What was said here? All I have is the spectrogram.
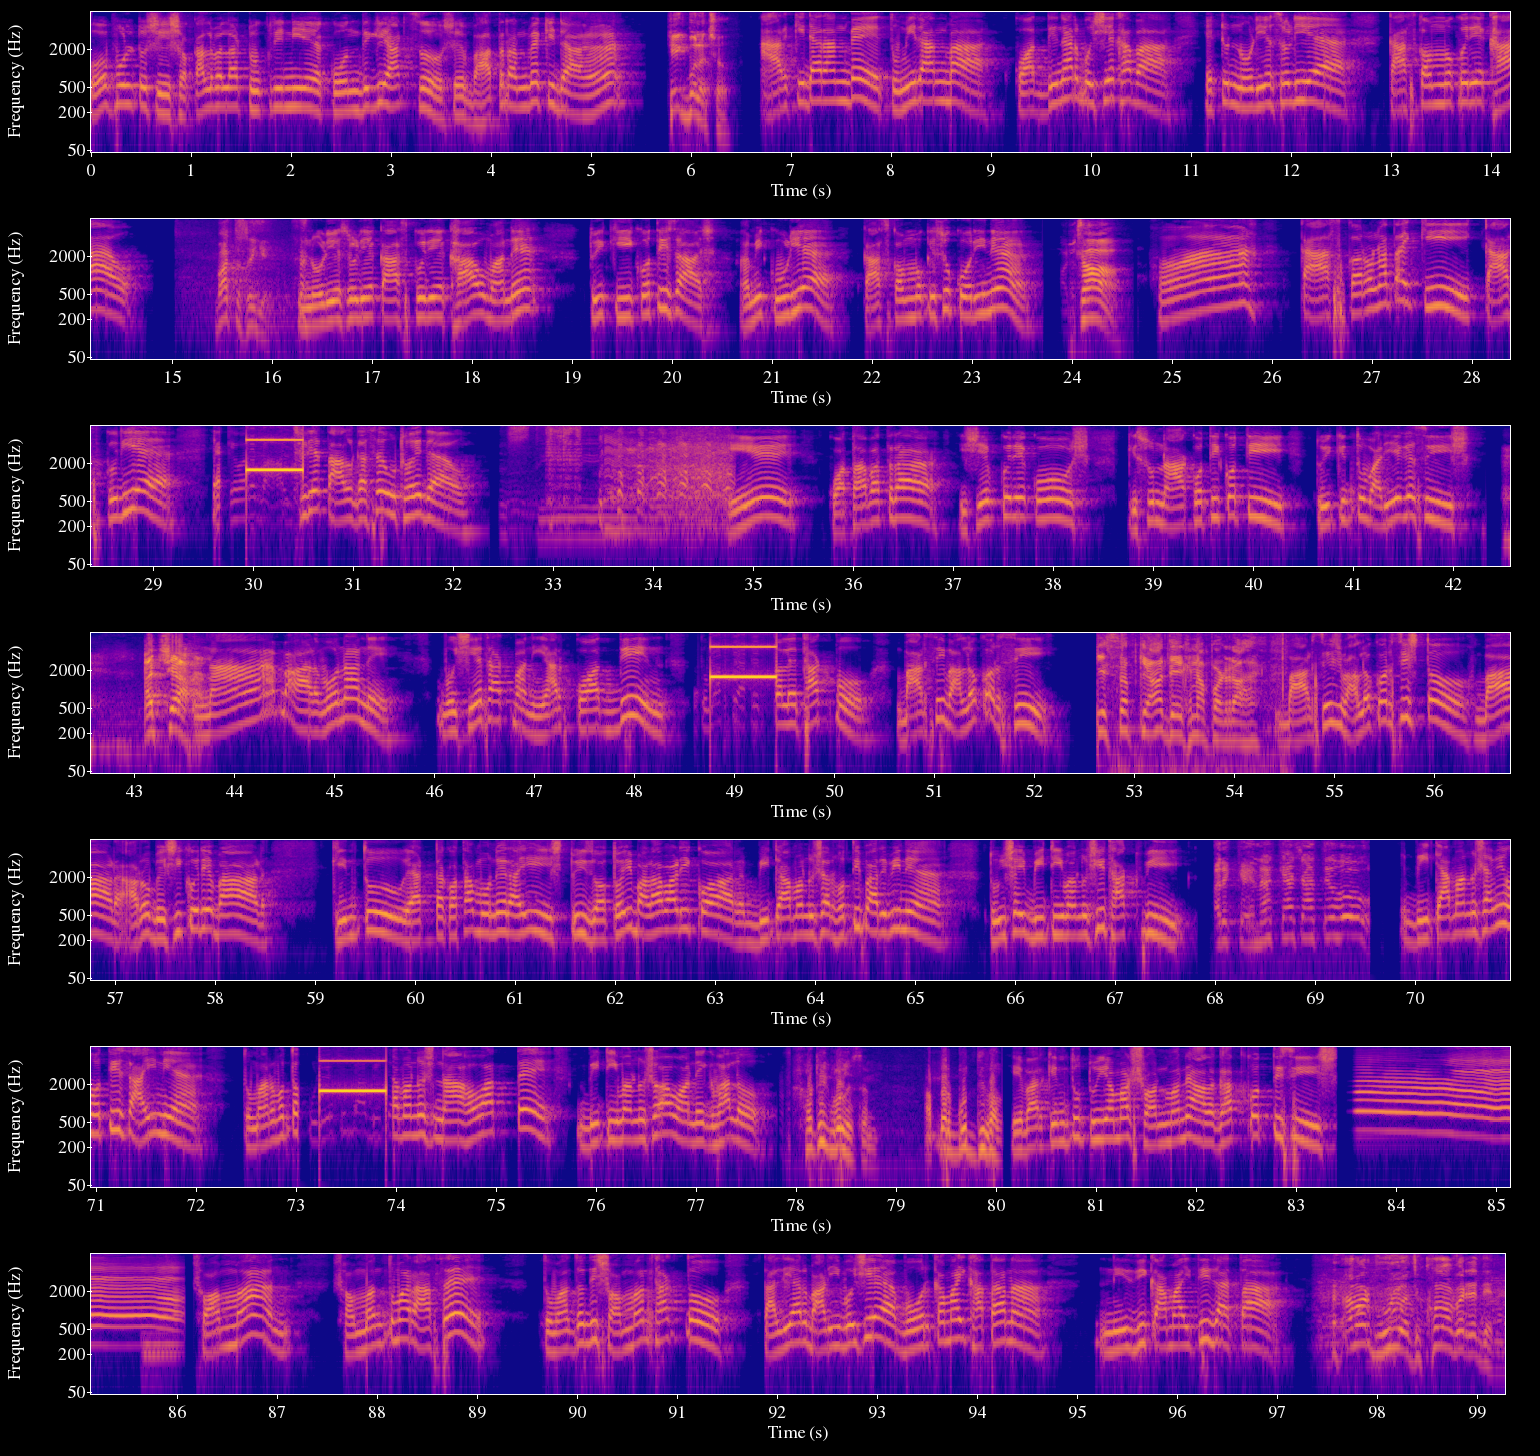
ও ফুলটুসি সকালবেলা টুকরি নিয়ে কোন দিকে হাঁটছো? সে ভাত রানবে কিডা হ্যাঁ? ঠিক বলেছ। আর কিডা রানবে তুমি রানবা কদিন আর বসে খাবা। একটু নড়িয়ে চড়িয়ে কাজকর্ম করে খাও। বাত তো সহি নড়িয়ে চড়িয়ে কাজ করিয়ে খাও মানে? তুই কি করতে চাস আমি কুড়িয়ে কাজকর্ম কিছু করি না। আচ্ছা। হ্যাঁ? কাজ করো না তাই কি? কাজ করিয়ে একেবারে ছিঁড়ে তাল গাছে উঠোই দাও। এ কথাবার্তা হিসেব করে কোষ কিছু না কতি কতি তুই কিন্তু বাড়িয়ে গেছিস। আচ্ছা। না পারব না নে। বসিয়ে থাক মানি আর কদিন তোমার তলে থাকব। বাড়ছি ভালো করছি। ये सब क्या देखना पड़ रहा है বাড়ছিস ভালো করছিস তো বাড় আরো বেশি করে বাড় কিন্তু একটা কথা মনে রাখিস তুই যতই বাড়াবাড়ি কর বিটা মানুষ আর হতে পারবি না তুই সেই বিটি মানুষই থাকবি अरे कहना क्या चाहते हो বিটা মানুষ আমি হতে চাই না তোমার মতো কুড়ে কুড়া বিটা মানুষ না হওয়াতে বিটি মানুষ হওয়া অনেক ভালো সঠিক বলেছেন আপনার বুদ্ধি ভালো। এবার কিন্তু তুই আমার সম্মানে আঘাত করতেছিস। সম্মান? সম্মান তোমার আছে? তোমার যদি সম্মান থাকতো তাহলে আর বাড়ি বসে বোর কামাই খাতা না নিজে কামাইতে যাতা। আমার ভুল হয়েছে ক্ষমা করে দেন।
